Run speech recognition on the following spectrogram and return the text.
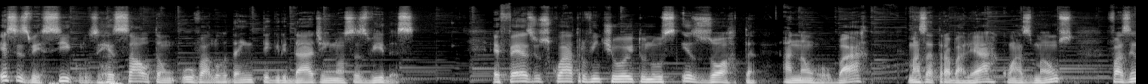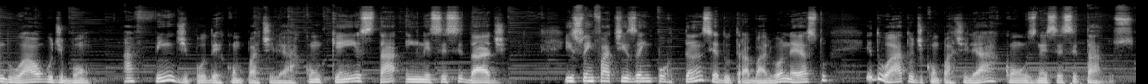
Esses versículos ressaltam o valor da integridade em nossas vidas. Efésios 4:28 nos exorta a não roubar, mas a trabalhar com as mãos, fazendo algo de bom a fim de poder compartilhar com quem está em necessidade. Isso enfatiza a importância do trabalho honesto e do ato de compartilhar com os necessitados.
